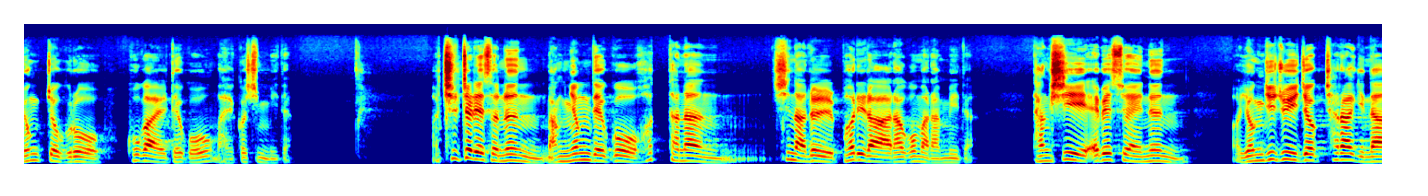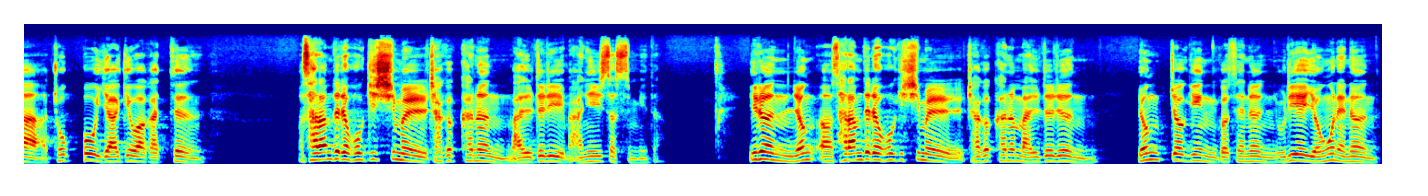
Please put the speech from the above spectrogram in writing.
영적으로 고갈되고 말 것입니다. 7절에서는 망령되고 허탄한 신화를 버리라라고 말합니다. 당시 에베소에는 영지주의적 철학이나 족보 이야기와 같은 사람들의 호기심을 자극하는 말들이 많이 있었습니다. 이런 영, 어, 사람들의 호기심을 자극하는 말들은 영적인 것에는 우리의 영혼에는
